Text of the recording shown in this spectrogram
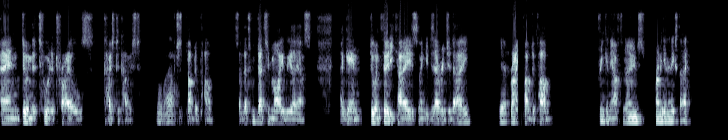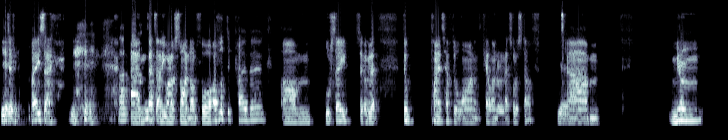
and doing the Tour de Trails coast to coast, Oh, wow. Just pub to pub. So that's that's in my wheelhouse. Again, doing 30 k's. I think it is average a day. Yeah. Running pub to pub, drink in the afternoons, run again the next day. Yeah. So yeah. Um, um, that's the only one I've signed on for. I've looked at Coburg. Um, we'll see. So I've got to, the planets have to align and the calendar and that sort of stuff. yeah. Um, Miram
